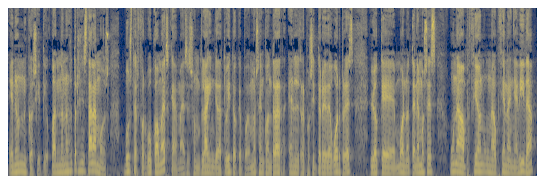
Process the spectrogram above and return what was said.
en un único sitio. Cuando nosotros instalamos Booster for WooCommerce, que además es un plugin gratuito que podemos encontrar en el repositorio de WordPress, lo que bueno tenemos es una opción, una opción añadida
